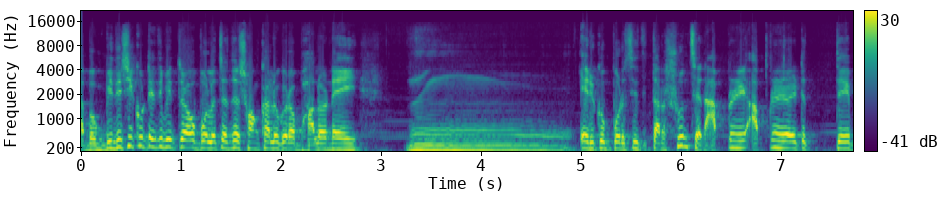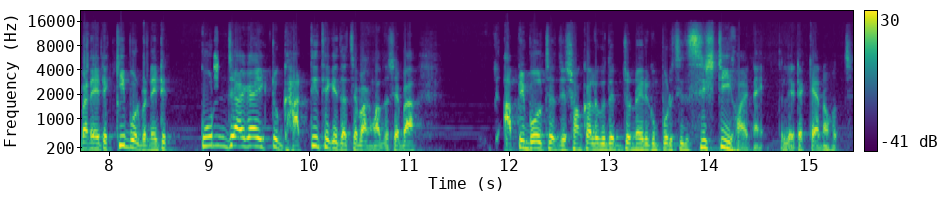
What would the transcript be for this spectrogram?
এবং বিদেশি কূটনীতিবিদরাও বলেছেন যে সংখ্যালঘুরা ভালো নেই। এরকম পরিস্থিতি তারা শুনছেন। আপনি, আপনারা এটাতে মানে এটা কি বলবেন? এটা কোন জায়গায় একটু ঘাটতি থেকে যাচ্ছে বাংলাদেশে? বা আপনি বলছেন যে সংখ্যালঘুদের জন্য এরকম পরিস্থিতি সৃষ্টি হয় নাই। তাহলে এটা কেন হচ্ছে?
